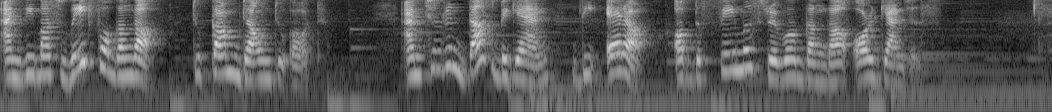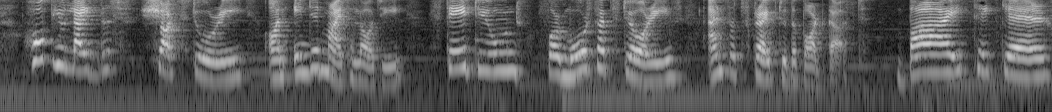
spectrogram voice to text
And we must wait for Ganga to come down to earth. And children thus began the era of the famous river Ganga or Ganges. Hope you liked this short story on Indian mythology. Stay tuned for more such stories and subscribe to the podcast. Bye. Take care.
